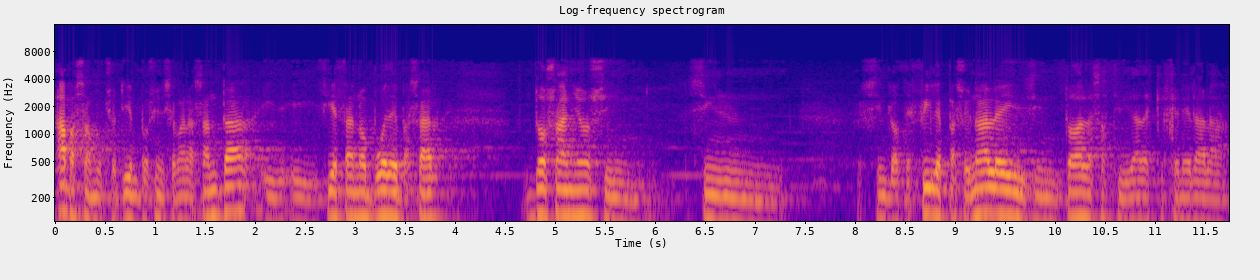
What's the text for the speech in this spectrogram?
ha pasado mucho tiempo sin Semana Santa y, Cieza no puede pasar dos años sin, sin, los desfiles pasionales y sin todas las actividades que genera la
